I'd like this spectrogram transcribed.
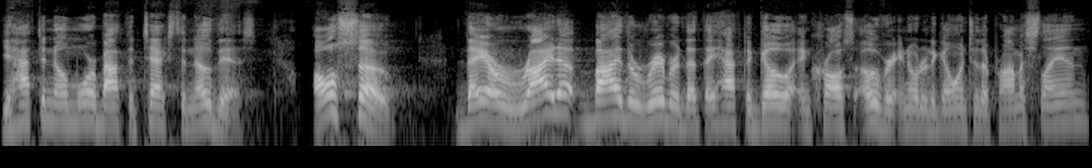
You have to know more about the text to know this. Also, they are right up by the river that they have to go and cross over in order to go into the promised land.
